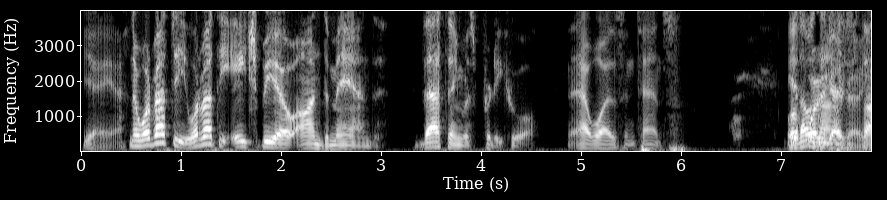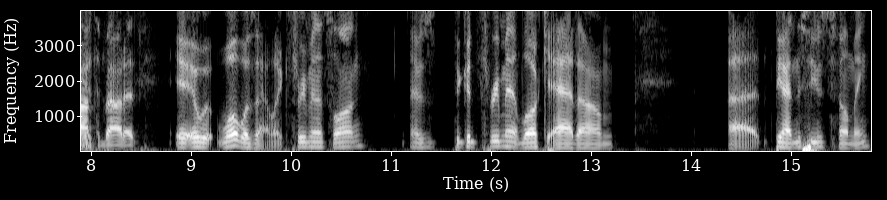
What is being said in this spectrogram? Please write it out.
yeah, yeah. Now, what about the what about the HBO on demand? That thing was pretty cool. That was intense. Yeah, what that what was are you guys' thoughts good. about it? It, it, what was that? Like three minutes long. It was a good three minute look at um, uh, behind the scenes filming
